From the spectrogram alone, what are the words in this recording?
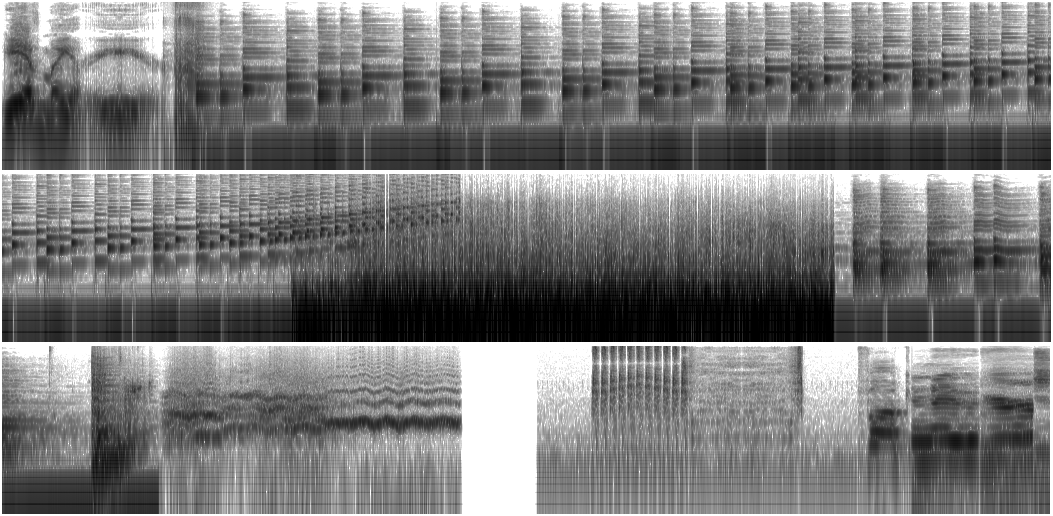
Give me a year. Fucking New Year's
